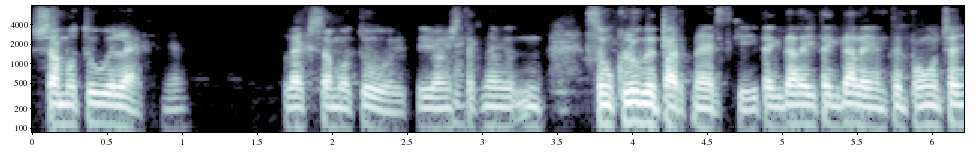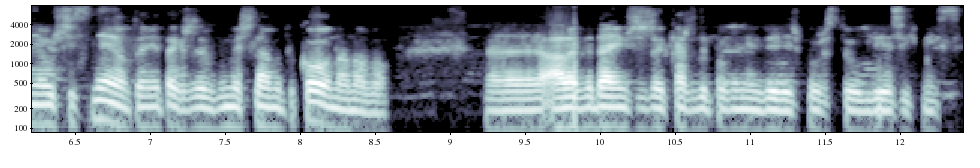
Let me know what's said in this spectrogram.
Szamotuły-Lech, nie? Lech Szamotuły. I oni tak, są kluby partnerskie i tak dalej, i tak dalej. Te połączenia już istnieją. To nie tak, że wymyślamy to koło na nowo. E, ale wydaje mi się, że każdy powinien wiedzieć po prostu, gdzie jest ich miejsce.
